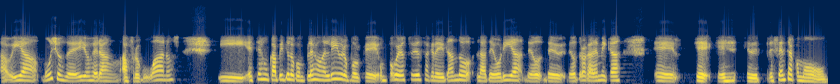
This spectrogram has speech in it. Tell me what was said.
había, muchos de ellos eran afrocubanos y este es un capítulo complejo en el libro porque un poco yo estoy desacreditando la teoría de, de, de académica eh, que presenta como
